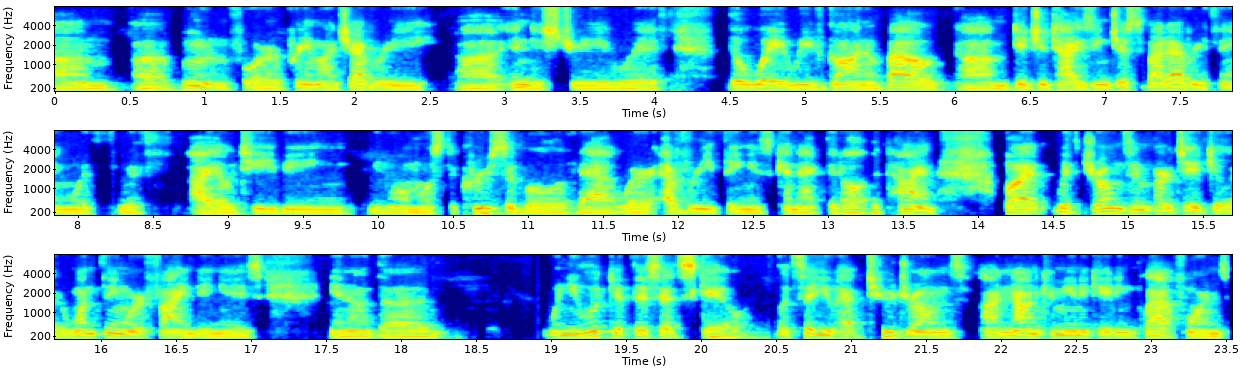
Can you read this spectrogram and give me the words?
um, a boon for pretty much every uh, industry with the way we've gone about um, digitizing just about everything with, with IoT being, you know, almost the crucible of that, where everything is connected all the time. But with drones in particular, one thing we're finding is, you know, the when you look at this at scale, let's say you have two drones on non communicating platforms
